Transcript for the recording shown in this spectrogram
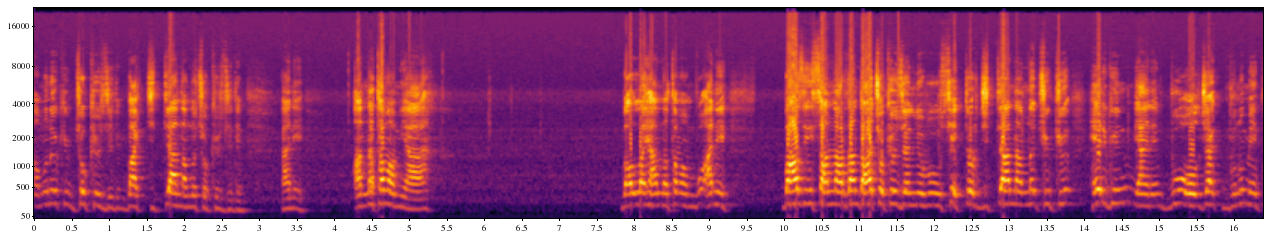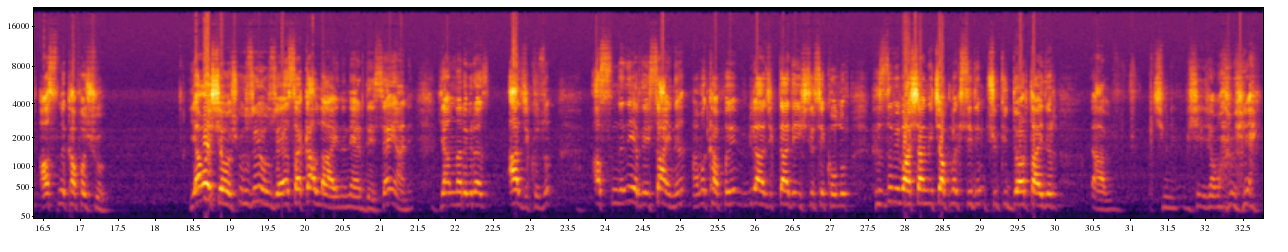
Amına koyayım çok özledim. Bak ciddi anlamda çok özledim. Yani anlatamam ya. Vallahi anlatamam. Bu hani bazı insanlardan daha çok özleniyor bu sektör ciddi anlamda. Çünkü her gün yani bu olacak. Bunu aslında kafa şu. Yavaş yavaş uzaya uzaya sakal da aynı neredeyse yani. Yanları biraz azıcık uzun. Aslında neredeyse aynı ama kafayı birazcık daha değiştirsek olur. Hızlı bir başlangıç yapmak istedim. Çünkü 4 aydır abi şimdi bir şey diyeceğim abi.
